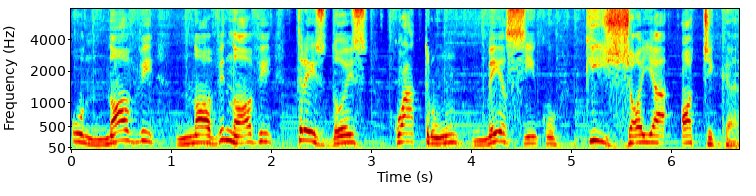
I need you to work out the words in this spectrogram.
o 999 324165. Que joia ótica!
